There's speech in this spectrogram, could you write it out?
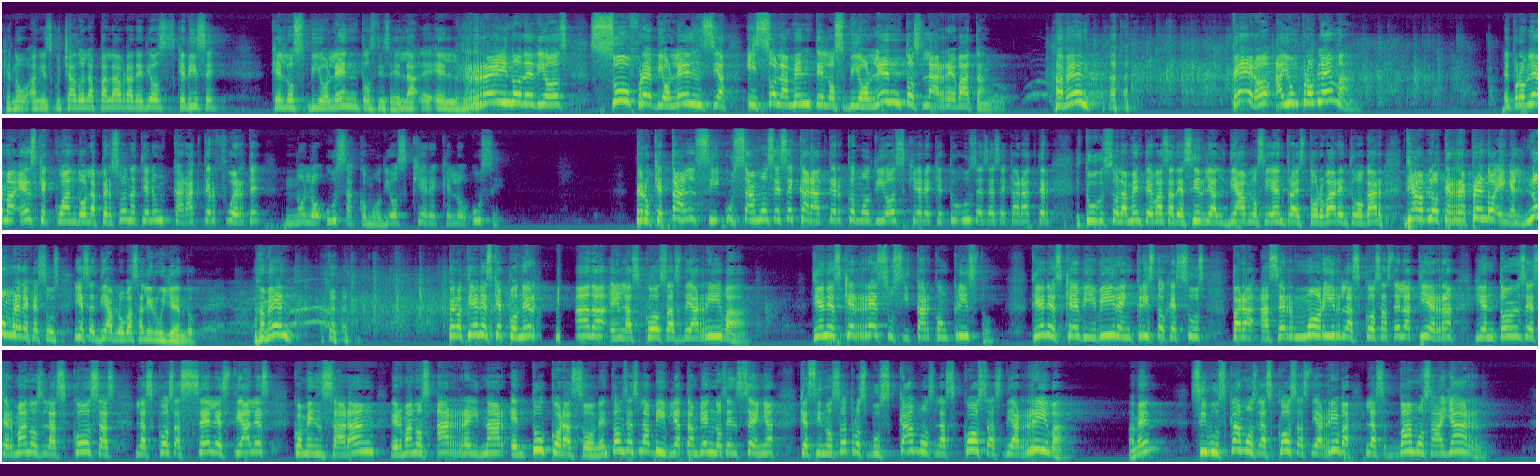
Que no han escuchado la palabra de Dios que dice que los violentos, dice, el reino de Dios sufre violencia y solamente los violentos la arrebatan. Amén. Pero hay un problema. El problema es que cuando la persona tiene un carácter fuerte, no lo usa como Dios quiere que lo use. Pero ¿qué tal si usamos ese carácter como Dios quiere que tú uses ese carácter? Y tú solamente vas a decirle al diablo si entra a estorbar en tu hogar, diablo, te reprendo en el nombre de Jesús. Y ese diablo va a salir huyendo. Amén. Pero tienes que poner mirada en las cosas de arriba. Tienes que resucitar con Cristo. Tienes que vivir en Cristo Jesús para hacer morir las cosas de la tierra y entonces, hermanos, las cosas, las cosas celestiales comenzarán, hermanos, a reinar en tu corazón. Entonces la Biblia también nos enseña que si nosotros buscamos las cosas de arriba, amén, si buscamos las cosas de arriba, las vamos a hallar.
